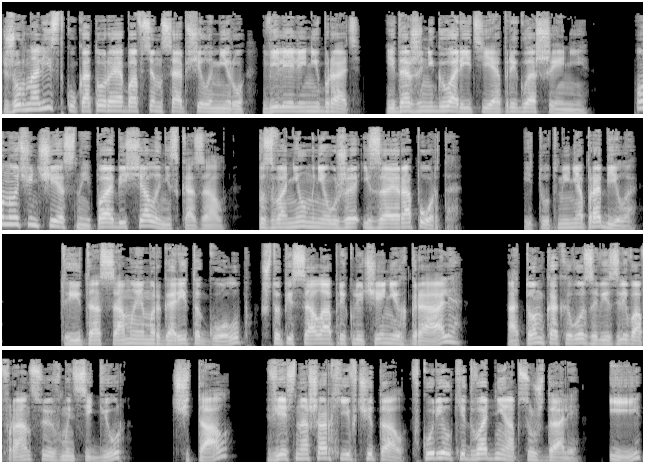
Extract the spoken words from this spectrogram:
Журналистку, которая обо всем сообщила миру, велели не брать и даже не говорить ей о приглашении. Он очень честный, пообещал и не сказал. Позвонил мне уже из аэропорта. И тут меня пробило. Ты та самая Маргарита Голуб, что писала о приключениях Грааля? О том, как его завезли во Францию в Монсигюр? Читал? Весь наш архив читал, в курилке два дня обсуждали. И?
